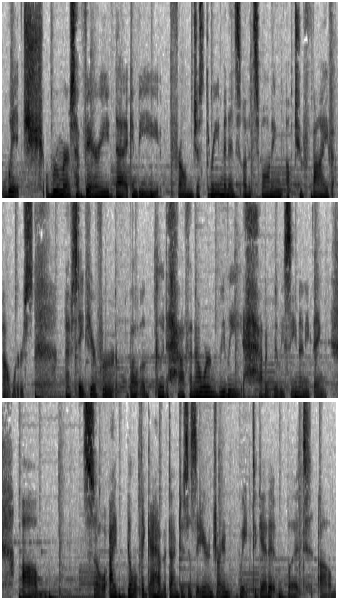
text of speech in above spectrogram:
which rumors have varied that it can be from just three minutes of it spawning up to five hours. I've stayed here for about a good half an hour and really haven't really seen anything. Um, so I don't think I have the time just to sit here and try and wait to get it, but um,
